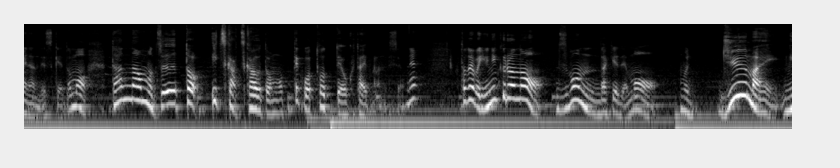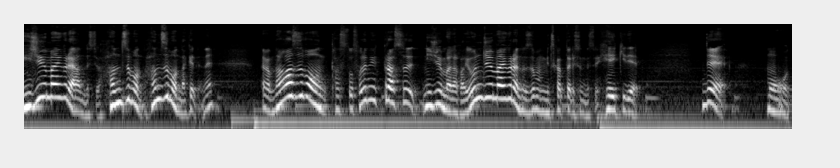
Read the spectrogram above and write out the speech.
えなんですけれども旦那はもうずっといつか使うと思ってこう取っておくタイプなんですよね。例えばユニクロのズボンだけでももう10枚20枚ぐらいあるんですよ。半ズボン半ズボンだけでね。だから長ズボン足すとそれにプラス20枚だから40枚ぐらいのズボン見つかったりするんですよ平気で。でも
